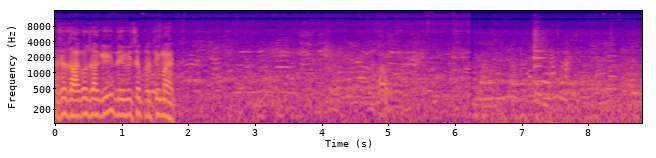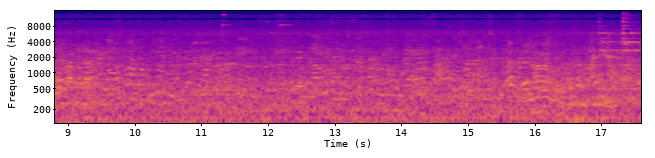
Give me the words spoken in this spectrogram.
अशा जागोजागी देवीच्या प्रतिमा आहेत. 아니요.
